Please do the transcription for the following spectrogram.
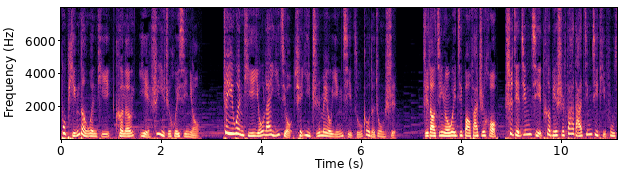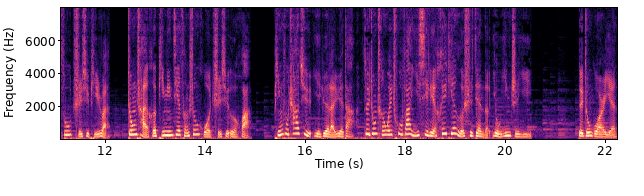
不平等问题可能也是一只灰犀牛。这一问题由来已久，却一直没有引起足够的重视。直到金融危机爆发之后，世界经济，特别是发达经济体复苏持续疲软，中产和平民阶层生活持续恶化。贫富差距也越来越大，最终成为触发一系列黑天鹅事件的诱因之一。对中国而言，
